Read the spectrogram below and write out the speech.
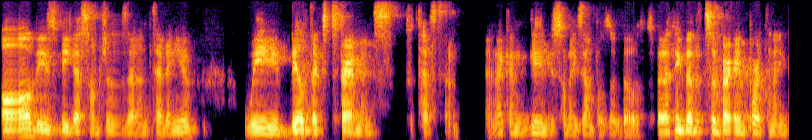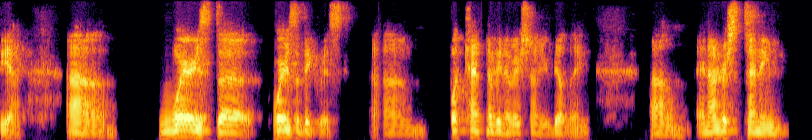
all these big assumptions that I'm telling you, we built experiments to test them. And I can give you some examples of those. But I think that it's a very important idea. Uh, where is the where is the big risk? Um, what kind of innovation are you building? Um, and understanding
